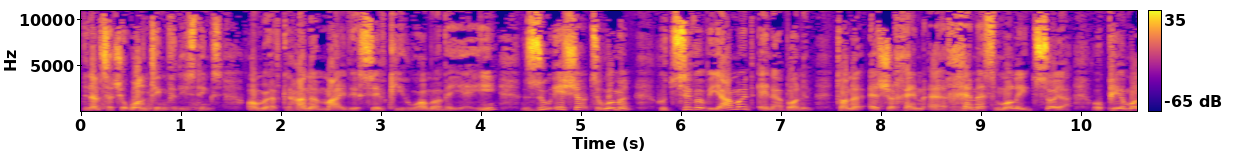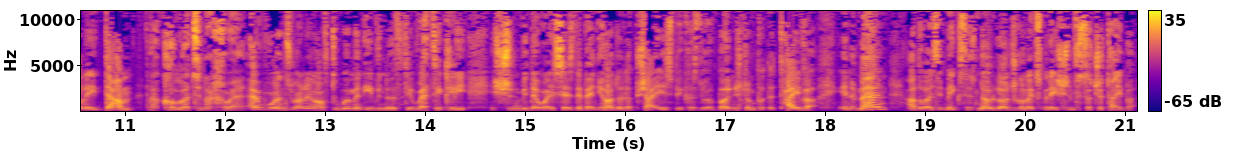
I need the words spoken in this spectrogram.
didn't have such a wanting for these things. Omer of Kahana, Maide Sivki, who Omer Veyehi, Zu Isha, it's a woman who Tziva V'yamud, Ein Abonim. Tona, Esha Chem, uh, Chemes Molei Tsoya, or Pia Molei Dam, Everyone's running after women, even though theoretically it shouldn't be that way, it says the Ben Yehoyada, the Pshat is because the Rabbanishlam put the Taiva in a man, otherwise it makes, there's no logical explanation for such a Taiva.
